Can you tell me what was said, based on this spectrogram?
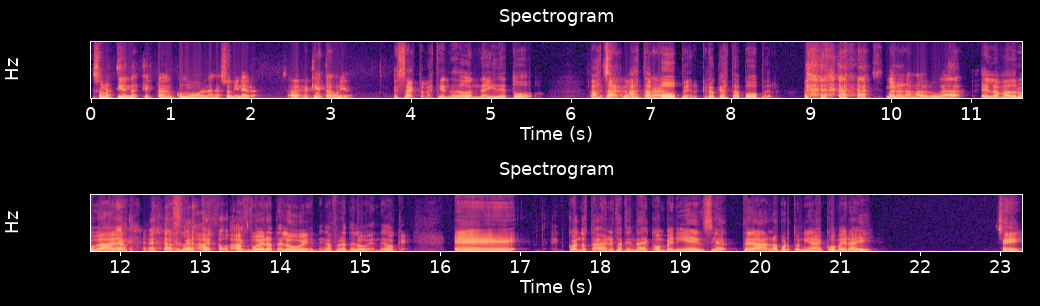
son las tiendas que están como en las gasolineras, ¿sabes? Aquí en Estados Unidos. Exacto, las tiendas donde hay de todo. Hasta, hasta Popper, creo que hasta Popper. bueno, en la madrugada. En la madrugada. afuera, te lo venden, afuera te lo venden. Ok. Eh, cuando estabas en esta tienda de conveniencia, ¿te daban la oportunidad de comer ahí? Sí,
